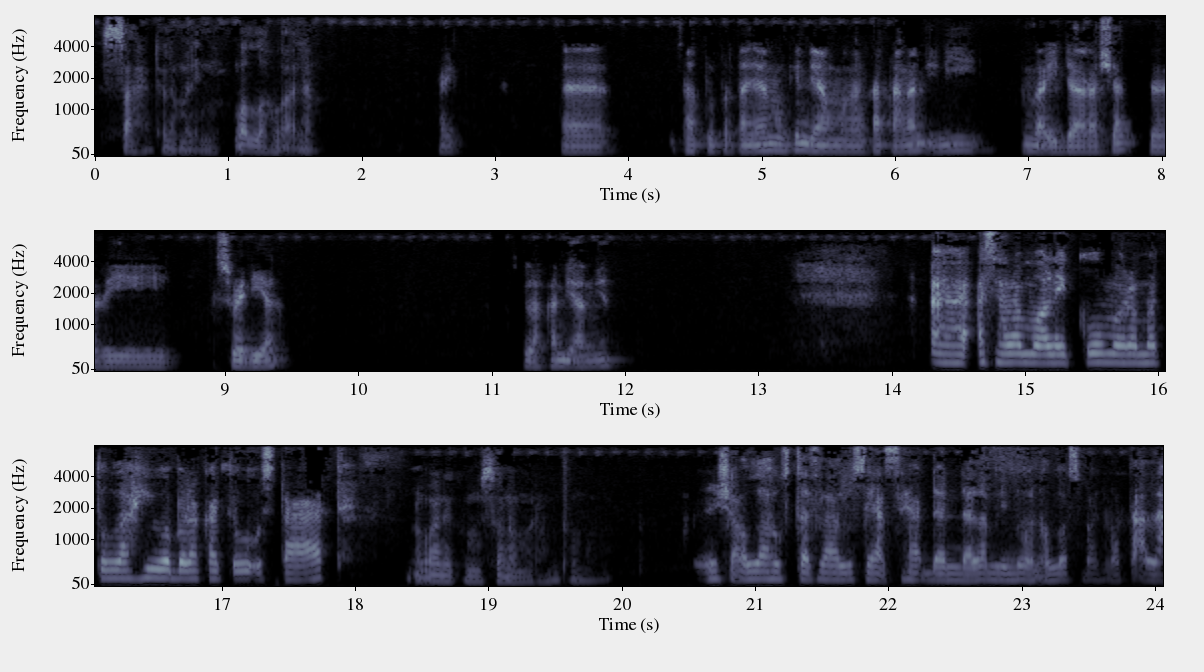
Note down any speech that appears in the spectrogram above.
sah dalam hal ini. Wallahu alam. Baik. Uh, satu pertanyaan mungkin yang mengangkat tangan ini Mbak Ida Rashad dari Swedia. Silahkan di. Uh, Assalamualaikum warahmatullahi wabarakatuh Ustadz. Waalaikumsalam warahmatullahi wabarakatuh. Insya Allah Ustadz selalu sehat-sehat dan dalam lindungan Allah Subhanahu Wa Taala.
